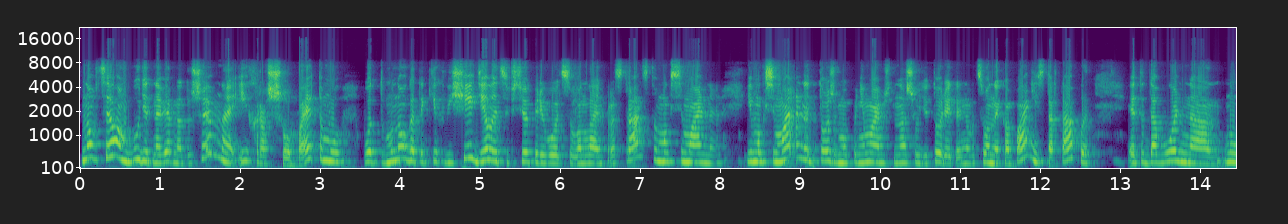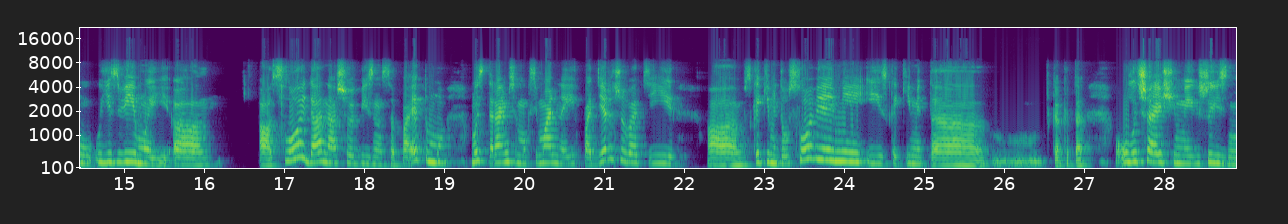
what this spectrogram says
Но в целом будет, наверное, душевно и хорошо. Поэтому вот много таких вещей делается, все переводится в онлайн-пространство максимально. И максимально тоже мы понимаем, что наша аудитория – это инновационные компании, стартапы. Это довольно ну, уязвимый э, слой да, нашего бизнеса, поэтому мы стараемся максимально их поддерживать и а, с какими-то условиями и с какими-то как это, улучшающими их жизнь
